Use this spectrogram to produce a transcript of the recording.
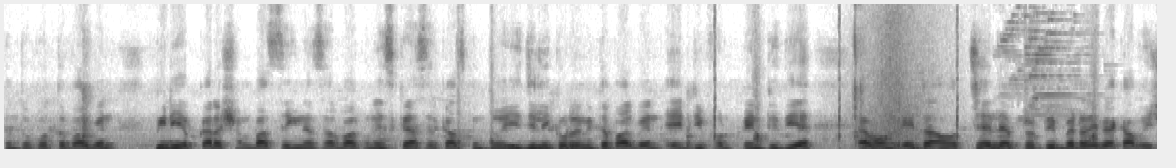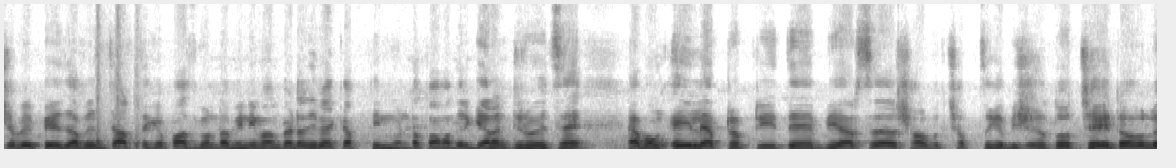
কিন্তু করতে পারবেন। পিডিএফ কারেকশন বা সিগনেচার বা কোনো স্ক্র্যাচের কাজ কিন্তু ইজিলি করে নিতে পারবেন এই ডিফল্ট পেনটি দিয়ে। এবং এটা হচ্ছে ল্যাপটপটি ব্যাটারি ব্যাকআপ হিসেবে পেয়ে যাবেন চার থেকে পাঁচ ঘণ্টা মিনিমাম ব্যাটারি ব্যাকআপ তিন ঘণ্টা তো আমাদের গ্যারান্টি রয়েছে। এবং এই ল্যাপটপটিতে বিয়ার সর্বোচ্চ সব থেকে বিশেষত হচ্ছে এটা হলো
